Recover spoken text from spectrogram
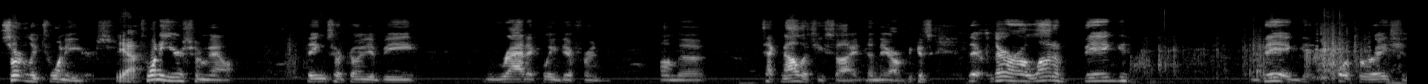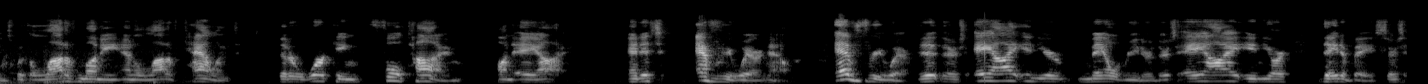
certainly twenty years. Yeah. twenty years from now, things are going to be radically different on the technology side than they are because there there are a lot of big big corporations with a lot of money and a lot of talent that are working full time on AI, and it's everywhere now. Everywhere. There's AI in your mail reader. There's AI in your database. There's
